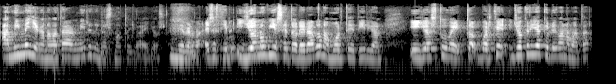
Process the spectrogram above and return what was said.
A mí me llegan a matar al Miren y los mato yo a ellos. De verdad. Es decir, yo no hubiese tolerado la muerte de Tyrion. Y yo estuve... Porque yo creía que lo iban a matar.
